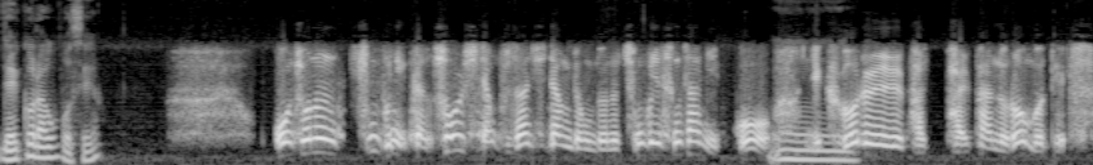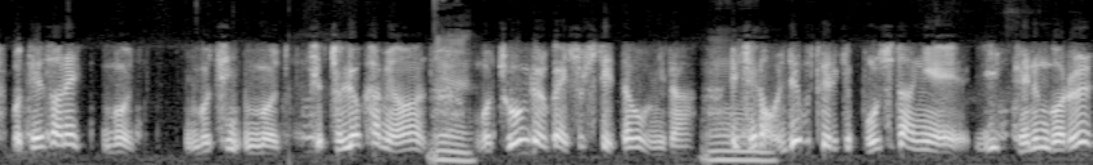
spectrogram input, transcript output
낼 거라고 보세요? 어, 저는 충분히, 그러니까 서울시장, 부산시장 정도는 충분히 승산이 있고, 음. 이제 그거를 발, 발판으로 뭐, 대, 뭐 대선에 뭐, 뭐, 진, 뭐, 전력하면, 예. 뭐, 좋은 결과 있을 수도 있다고 봅니다. 음. 제가 언제부터 이렇게 보수당에 이 되는 거를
